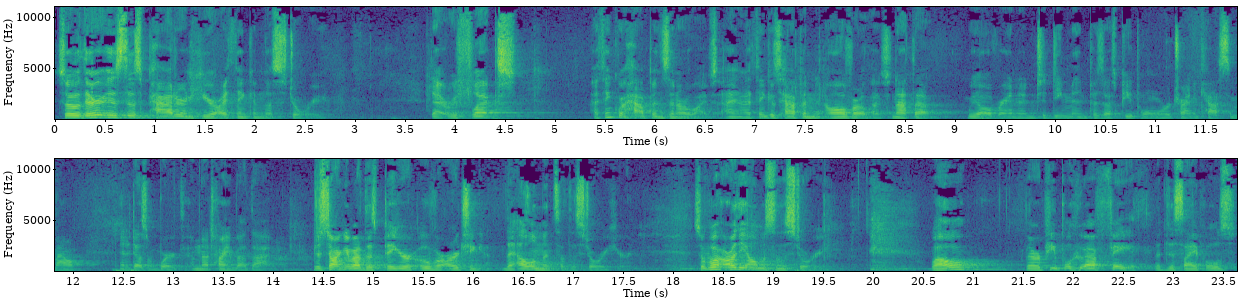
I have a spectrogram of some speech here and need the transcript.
So there is this pattern here, I think, in this story that reflects, I think, what happens in our lives. And I think it's happened in all of our lives. Not that we all ran into demon possessed people and we're trying to cast them out and it doesn't work. I'm not talking about that. I'm just talking about this bigger, overarching, the elements of the story here. So, what are the elements in the story? Well, there are people who have faith, the disciples,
